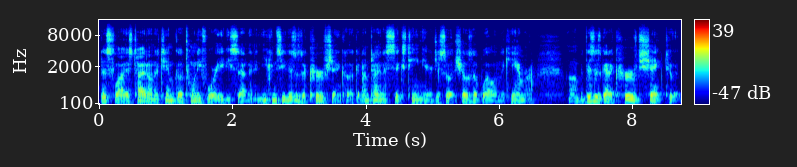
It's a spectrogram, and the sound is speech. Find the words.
this fly is tied on a Tiemco 2487, and you can see this is a curved shank hook, and I'm tying a 16 here just so it shows up well in the camera. Uh, but this has got a curved shank to it.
